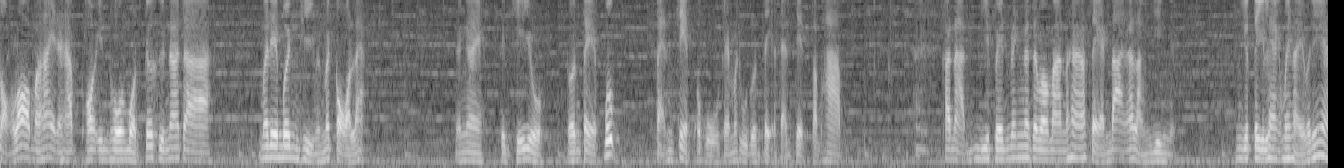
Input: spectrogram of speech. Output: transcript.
สองรอบมาให้นะครับ พออินโทรหมดก็คือน่าจะไม่ได้เบิ้ลถี่มันเมื่อก่อนแล้วยังไงติดคีอยู่โดนเตะปุ๊บแสนเจ็ดโอ้โหแกมาทูโดนเตะแสนเจ็ดสภาพ ขนาดดีเฟนต์แม่งน่าจะประมาณห้าแสนได้นะหลังยิงมึงจะตีแรงไปไหนวะเนี่ย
